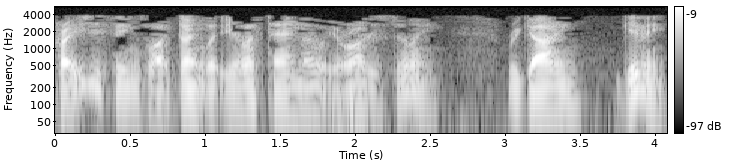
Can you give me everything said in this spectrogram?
crazy things like, don't let your left hand know what your right is doing regarding giving.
